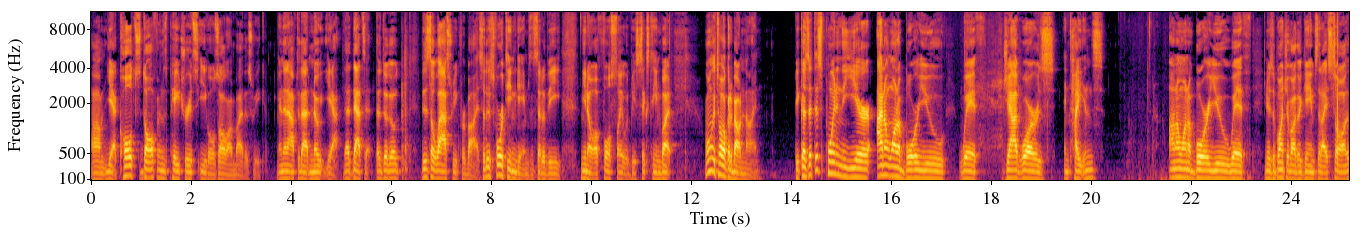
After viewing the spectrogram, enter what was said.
Um, yeah, Colts, Dolphins, Patriots, Eagles, all on bye this week, and then after that, no, yeah, that that's it. this is the last week for byes. So there's 14 games instead of the, you know, a full slate would be 16, but we're only talking about nine because at this point in the year, I don't want to bore you with Jaguars and Titans. I don't want to bore you with you know, there's a bunch of other games that I saw.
